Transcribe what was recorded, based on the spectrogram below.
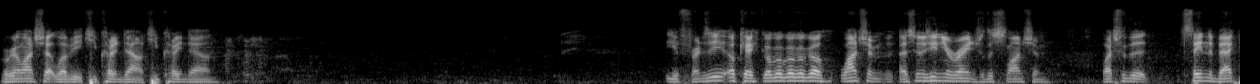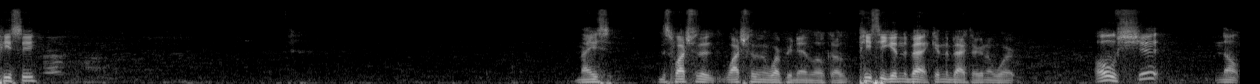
We're gonna launch that levy. Keep cutting down. Keep cutting down. You have frenzy? Okay, go, go, go, go, go. Launch him. As soon as he's in your range, just launch him. Watch for the. Stay in the back, PC. Nice. Just watch for the watch for them to warping in, Loco. PC, get in the back. Get in the back. They're gonna warp. Oh shit. No.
